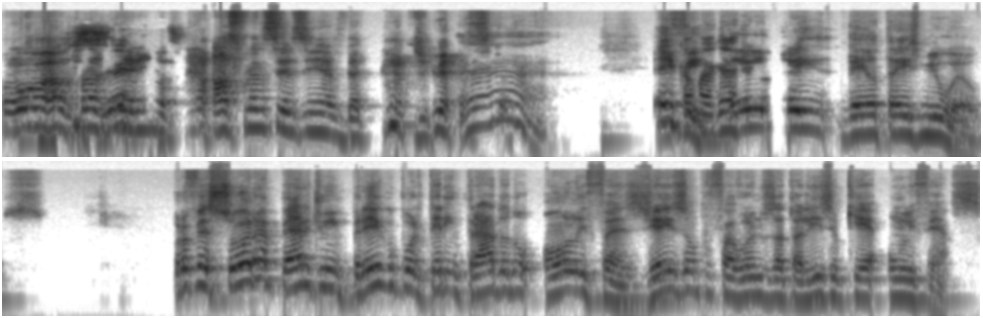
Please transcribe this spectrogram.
ou as francesinhas, as francesinhas da diversão. É. Enfim, ganhou 3, ganhou 3 mil euros. Professora perde o emprego por ter entrado no OnlyFans. Jason, por favor, nos atualize o que é OnlyFans.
